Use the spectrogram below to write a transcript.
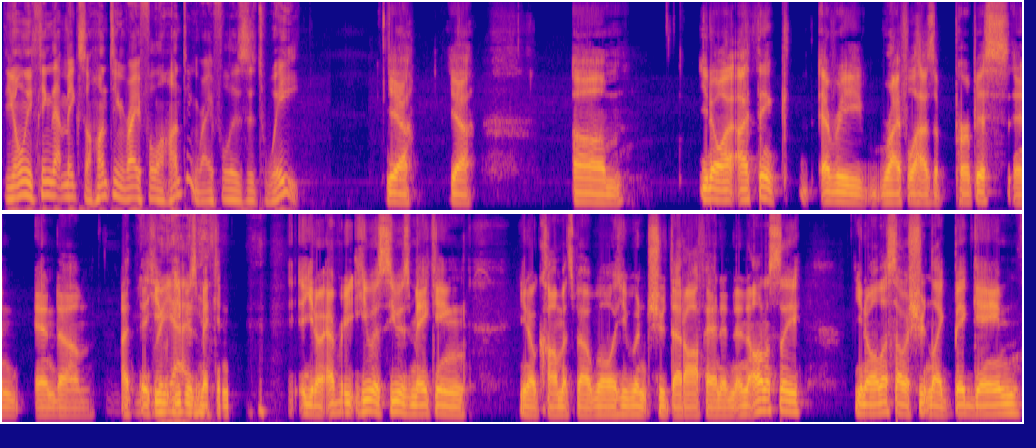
the only thing that makes a hunting rifle a hunting rifle is its weight. Yeah, yeah. Um, you know, I, I think every rifle has a purpose, and and um, I, he yeah, he was yeah. making, you know, every he was he was making, you know, comments about well, he wouldn't shoot that offhand and and honestly, you know, unless I was shooting like big game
